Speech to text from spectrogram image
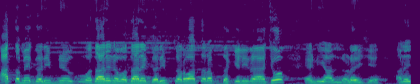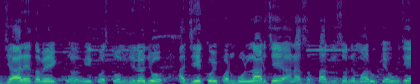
આ તમે ગરીબને વધારે ને વધારે ગરીબ કરવા તરફ ધકેલી રહ્યા છો, એની આ લડાઈ છે. અને જ્યારે તમે એક વસ્તુ સમજી લેજો, આ જે કોઈ પણ બોલનાર છે, આના સત્તાધીશોને મારું કહેવું છે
